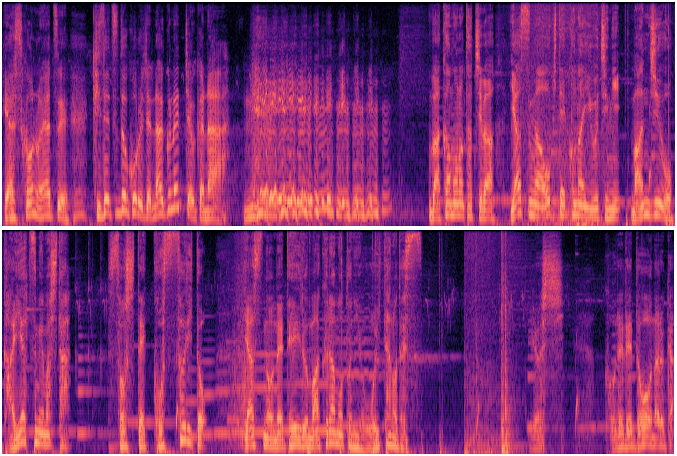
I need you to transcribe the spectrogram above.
安子のやつ気絶どころじゃなくなっちゃうかな。若者たちはヤスが起きてこないうちにまんじゅうを買い集めました。そしてこっそりとヤスの寝ている枕元に置いたのですよし。これでどうなるか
